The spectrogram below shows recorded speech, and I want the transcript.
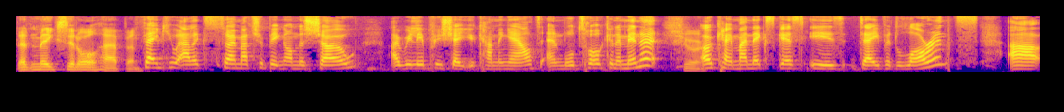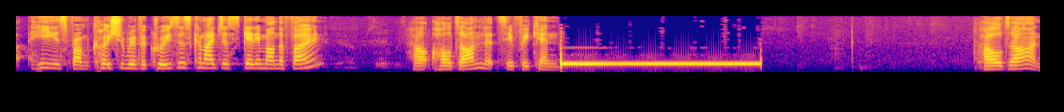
that makes it all happen. Thank you, Alex, so much for being on the show. I really appreciate you coming out, and we'll talk in a minute. Sure. Okay, my next guest is David Lawrence. Uh, he is from Kosher River Cruises. Can I just get him on the phone? Hold, hold on. Let's see if we can. Hold on.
